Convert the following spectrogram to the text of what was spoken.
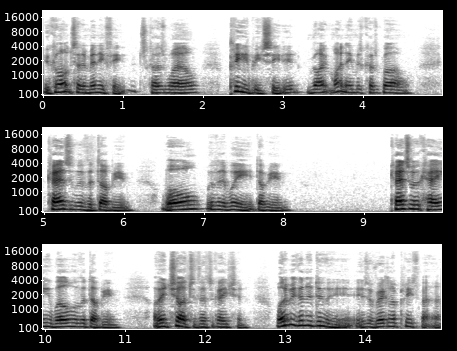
You can't tell them anything. It's well. Please be seated. Right, my name is Caswell. Kaz with a W. Well with a W. W. Kaz with a K, well with a W. I'm in charge of investigation. What are we going to do here is a regular police matter.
